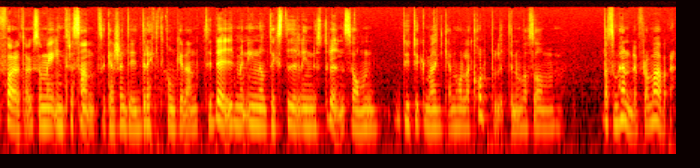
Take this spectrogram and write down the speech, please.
företag som är intressant, så kanske inte är direkt konkurrent till dig, men inom textilindustrin som du tycker man kan hålla koll på lite vad som, vad som händer framöver?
